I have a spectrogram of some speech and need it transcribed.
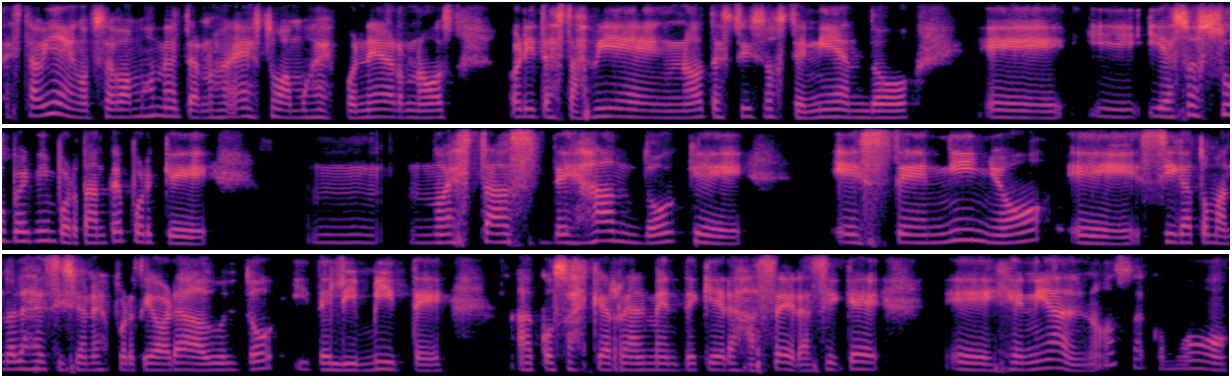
está bien, o sea, vamos a meternos en esto, vamos a exponernos, ahorita estás bien, ¿no? Te estoy sosteniendo. Eh, y, y, eso es súper importante porque mm, no estás dejando que este niño eh, siga tomando las decisiones por ti ahora adulto y te limite a cosas que realmente quieras hacer. Así que eh, genial, ¿no? O sea, como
